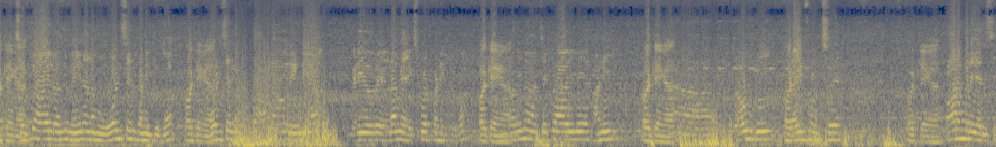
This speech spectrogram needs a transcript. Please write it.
ஓகேங்க செக்கு ஆயில் வந்து மெயினாக நம்ம ஹோல்சேல் பண்ணிட்டு இருக்கோம். ஓகேங்க ஹோல்சேல் வந்து ஆல் ஓவர் இந்தியா வெளியூர் எல்லாமே எக்ஸ்போர்ட் பண்ணிட்டு இருக்கோம். ஓகேங்க பார்த்தீங்கன்னா செக்கு ஆயில் ஹனி ஓகேங்க கவுபி. ட்ரை ஃப்ரூட்ஸு ஓகேங்க. பாரம்பரிய அரிசி.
